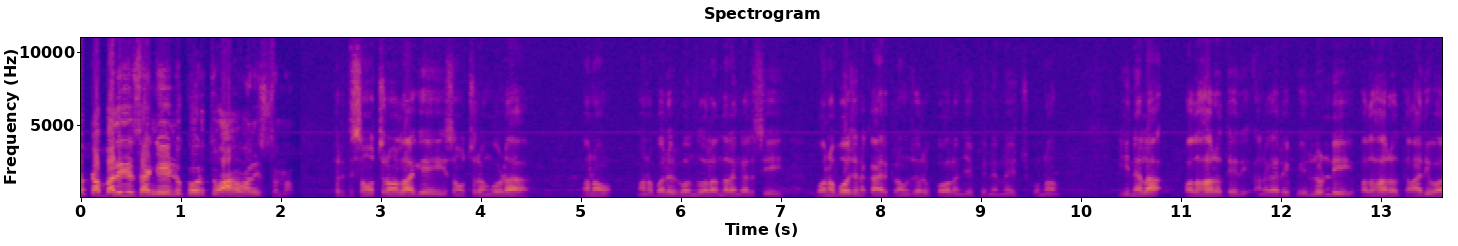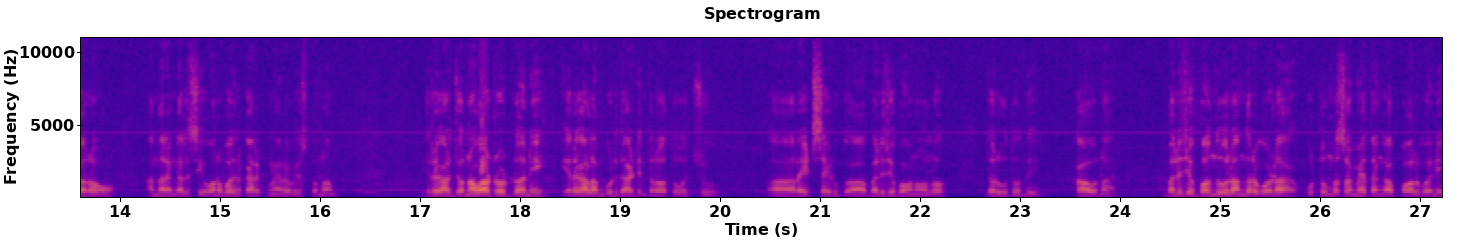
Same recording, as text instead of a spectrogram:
ఒక్క బలిజ సంఘీయుని కోరుతూ ఆహ్వానిస్తున్నాం. ప్రతి సంవత్సరం అలాగే ఈ సంవత్సరం కూడా మనం మన బలి బంధువులందరం కలిసి వనభోజన కార్యక్రమం జరుపుకోవాలని చెప్పి నిర్ణయించుకున్నాం. ఈ నెల పదహారో తేదీ అనగా రేపు ఎల్లుండి పదహారో ఆదివారం అందరం కలిసి వనభోజన కార్యక్రమం నిర్వహిస్తున్నాం. ఇరగా జొన్నవాడ రోడ్లోని ఇరగాలం గుడి దాటిన తర్వాత వచ్చు రైట్ సైడ్ బలిజ భవనంలో జరుగుతుంది. కావున బలిజ బంధువులందరూ కూడా కుటుంబ సమేతంగా పాల్గొని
